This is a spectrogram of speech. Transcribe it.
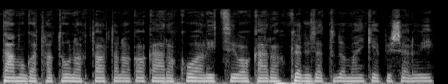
támogathatónak tartanak akár a koalíció, akár a környezettudomány képviselői?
